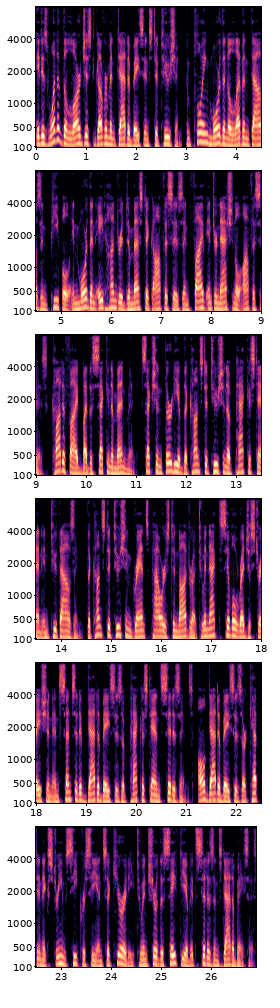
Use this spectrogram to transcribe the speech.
It is one of the largest government database institution, employing more than 11,000 people in more than 800 domestic offices and five international offices, codified by the Second Amendment, Section 30 of the Constitution of Pakistan in 2000. The Constitution grants powers to NADRA to enact civil registration and sensitive databases of Pakistan's citizens. All databases are kept in extreme secrecy and security to ensure the safety of its citizens' databases.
